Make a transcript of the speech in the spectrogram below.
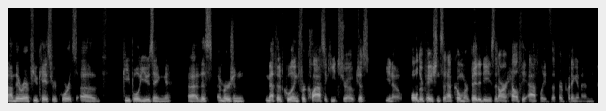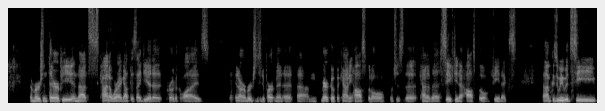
Um, there were a few case reports of people using uh, this immersion method of cooling for classic heat stroke, just you know older patients that have comorbidities that aren't healthy athletes that they're putting them in immersion therapy, and that's kind of where I got this idea to protocolize in our emergency department at um, Maricopa County Hospital, which is the kind of the safety net hospital in Phoenix, because um, we would see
